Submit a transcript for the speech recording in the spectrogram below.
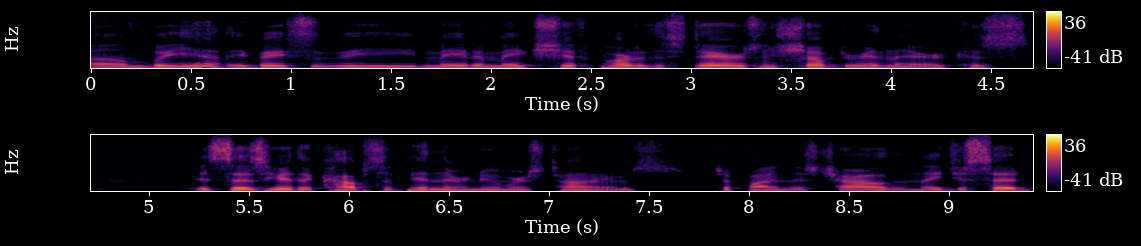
Um, but yeah, they basically made a makeshift part of the stairs and shoved her in there because it says here the cops have been there numerous times to find this child, and they just said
